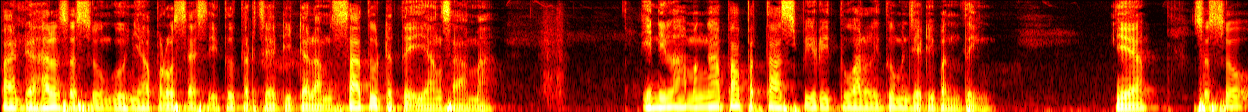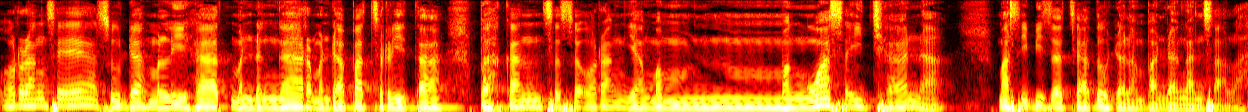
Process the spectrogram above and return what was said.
Padahal sesungguhnya proses itu terjadi dalam satu detik yang sama. Inilah mengapa peta spiritual itu menjadi penting. Ya, seseorang saya sudah melihat, mendengar, mendapat cerita, bahkan seseorang yang menguasai jana masih bisa jatuh dalam pandangan salah.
